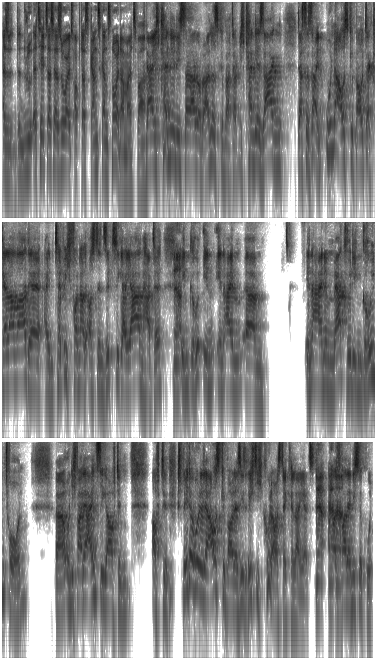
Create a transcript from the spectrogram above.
Also du erzählst das ja so, als ob das ganz, ganz neu damals war. Ja, ich kann dir nicht sagen, ob anderes gemacht hat. Ich kann dir sagen, dass es ein unausgebauter Keller war, der einen Teppich von aus den 70er Jahren hatte, ja. in, in, in, einem, ähm, in einem merkwürdigen Grünton. Äh, und ich war der Einzige auf dem, auf dem. Später wurde der ausgebaut. Der sieht richtig cool aus, der Keller jetzt. Ja, Aber es war der nicht so cool.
